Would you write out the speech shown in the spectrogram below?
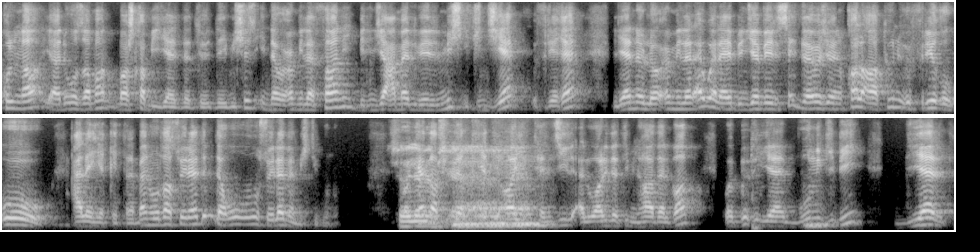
kulna yani o zaman başka bir yerde demişiz. İnne umile thani birinci amel verilmiş ikinciye üfrige. Lianne lo umile evvel birinciye verilseydi levecenin kal atuni üfrigehu aleyhi kitre. Ben orada söyledim de o, o söylememişti bunu. Söylememiş. Yani. Ayet tenzil el varideti min hadel bab. Yani bunun gibi diğer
